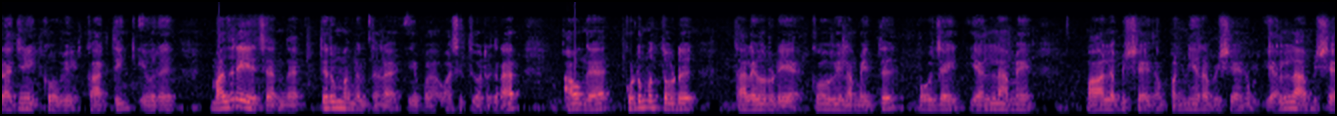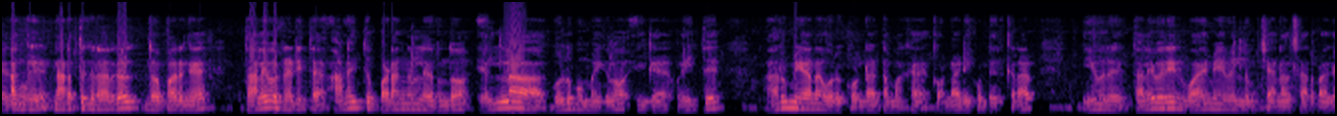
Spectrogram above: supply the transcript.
ரஜினி கோவில் கார்த்திக் இவரு மதுரையை சேர்ந்த திருமங்கலத்துல இப்ப வசித்து வருகிறார். அவங்க குடும்பத்தோடு தலைவருடைய கோவில் அமைத்து பூஜை எல்லாமே பால் அபிஷேகம் பன்னீர் அபிஷேகம் எல்லா அபிஷேகம் அங்கு நடத்துகிறார்கள். இதோ பாருங்க தலைவர் நடித்த அனைத்து படங்கள்ல இருந்தும் எல்லா கொலு பொம்மைகளும் இங்க வைத்து அருமையான ஒரு கொண்டாட்டமாக கொண்டாடி கொண்டிருக்கிறார். இவர் தலைவரின் வாய்மை வெல்லும் சேனல் சார்பாக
